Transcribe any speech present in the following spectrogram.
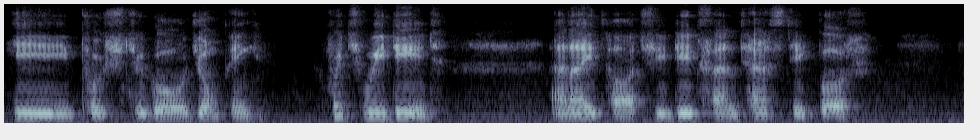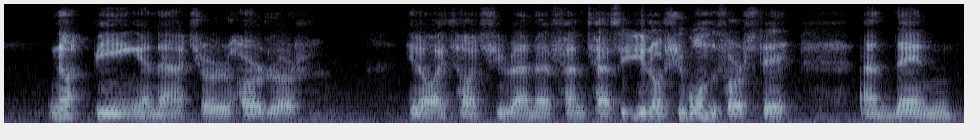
he pushed to go jumping, which we did, and I thought she did fantastic. But not being a natural hurdler, you know, I thought she ran a fantastic. You know, she won the first day, and then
